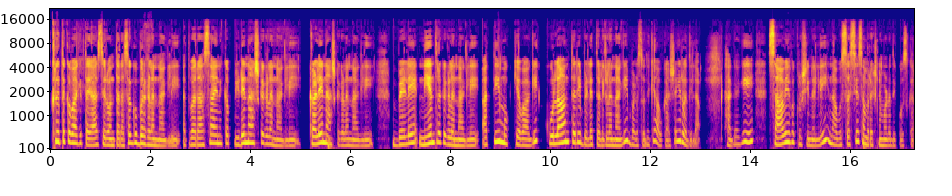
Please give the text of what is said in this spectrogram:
ಕೃತಕವಾಗಿ ತಯಾರಿಸಿರುವಂತಹ ರಸಗೊಬ್ಬರಗಳನ್ನಾಗಲಿ ಅಥವಾ ರಾಸಾಯನಿಕ ಪೀಡೆನಾಶಕಗಳನ್ನಾಗಲಿ, ಕಳೆನಾಶಕಗಳನ್ನಾಗಲಿ, ಬೆಳೆ ನಿಯಂತ್ರಕಗಳನ್ನಾಗಲಿ ಅತಿ ಮುಖ್ಯವಾಗಿ ಕುಲಾಂತರಿ ಬೆಳೆ ತಳಿಗಳನ್ನಾಗಿ ಬಳಸೋದಕ್ಕೆ ಅವಕಾಶ ಇರೋದಿಲ್ಲ. ಹಾಗಾಗಿ ಸಾವಯವ ಕೃಷಿನಲ್ಲಿ ನಾವು ಸಸ್ಯ ಸಂರಕ್ಷಣೆ ಮಾಡೋದಕ್ಕೋಸ್ಕರ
